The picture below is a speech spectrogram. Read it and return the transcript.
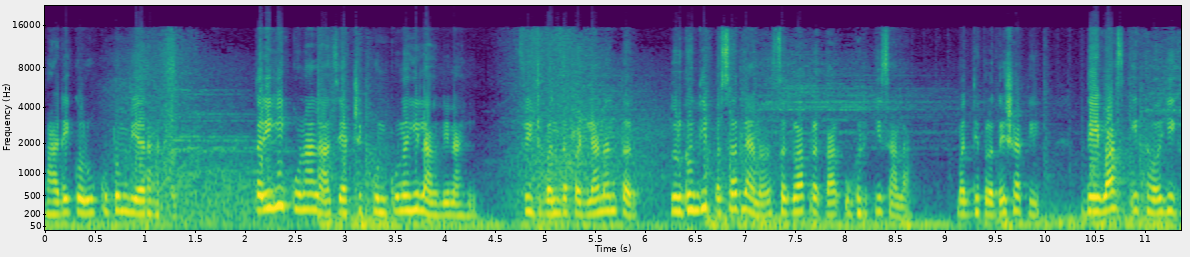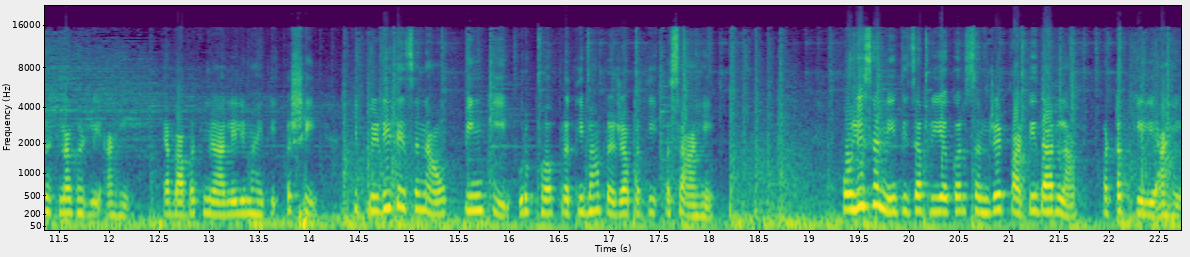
भाडेकरू कुटुंबीय राहतात तरीही कुणालाच याची कुणकुणही लागली नाही. फ्रीज बंद पडल्यानंतर दुर्गंधी पसरल्यानं सगळा प्रकार उघडकीस आला. मध्य प्रदेशातील देवास इथं ही घटना घडली आहे. याबाबत मिळालेली माहिती अशी की पीडितेचं नाव पिंकी उर्फ प्रतिभा प्रजापती असं आहे. पोलिसांनी तिचा प्रियकर संजय पाटीदारला अटक केली आहे.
